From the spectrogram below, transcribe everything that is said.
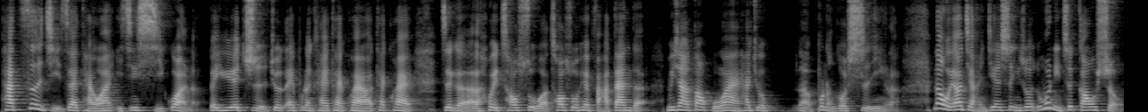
他自己在台湾已经习惯了被约制，就是哎不能开太快啊，太快这个会超速啊，超速会罚单的。没想到到国外他就呃不能够适应了。那我要讲一件事情，说如果你是高手，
